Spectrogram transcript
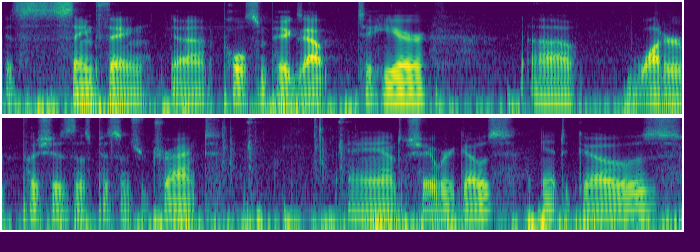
it's the same thing uh, pull some pigs out to here uh, water pushes those pistons retract and I'll show you where it goes. It goes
